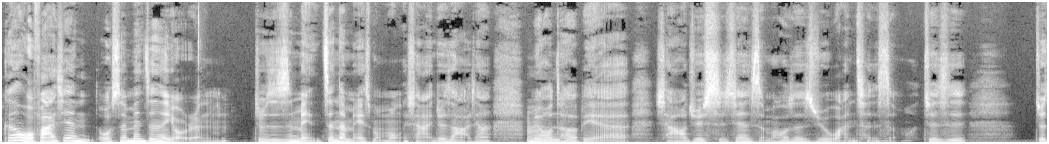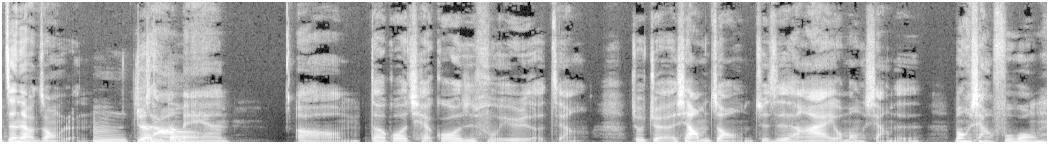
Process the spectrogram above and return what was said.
刚刚我发现我身边真的有人，就是是没真的没什么梦想，就是好像没有特别想要去实现什么，或者是去完成什么，就是就真的有这种人，嗯，就是好像每天呃得过且过日复一日的这样，就觉得像我们这种只是很爱有梦想的梦想富翁，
